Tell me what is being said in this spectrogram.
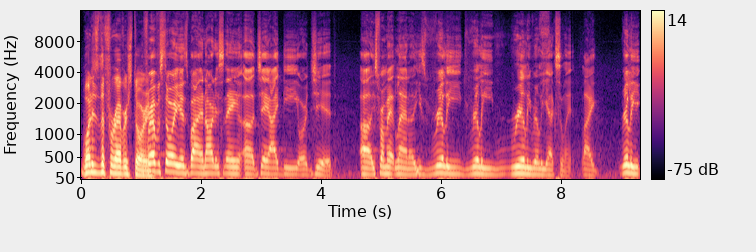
What is the Forever story? Forever Story is by an artist named uh, JID or Jid. Uh, he's from Atlanta. He's really, really, really, really excellent. Like, really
